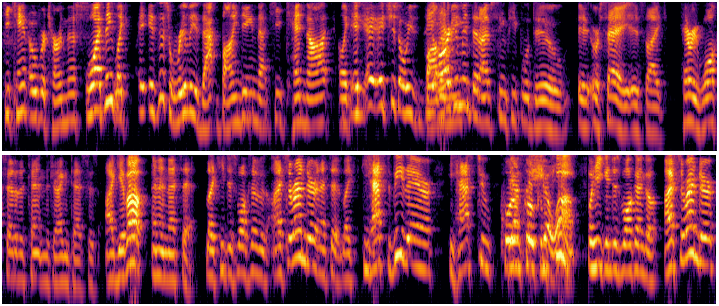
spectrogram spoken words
he can't overturn this. Well, I think- Like, is this really that binding that he cannot? Like it, it- it's just always The bothered me. argument that I've seen people do or say is like Harry walks out of the tent and the dragon test says, "I give up," and then that's it. Like he just walks out and goes, "I surrender," and that's it. Like he has to be there. He has to quote has to unquote show compete, up. but he can just walk out and go, "I surrender."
